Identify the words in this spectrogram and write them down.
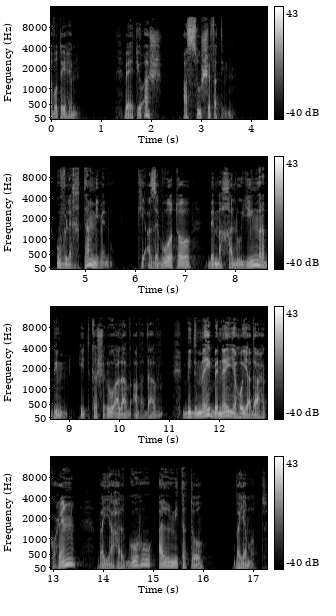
אבותיהם. ואת יואש עשו שפטים, ובלכתם ממנו, כי עזבו אותו במחלויים רבים, התקשרו עליו עבדיו, בדמי בני יהוידע הכהן, ויהרגוהו על מיתתו, וימות.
